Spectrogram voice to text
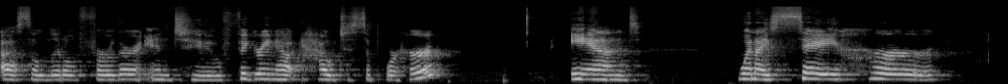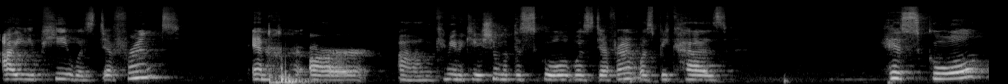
us a little further into figuring out how to support her. And when I say her IEP was different and her, our um, communication with the school was different, was because his school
